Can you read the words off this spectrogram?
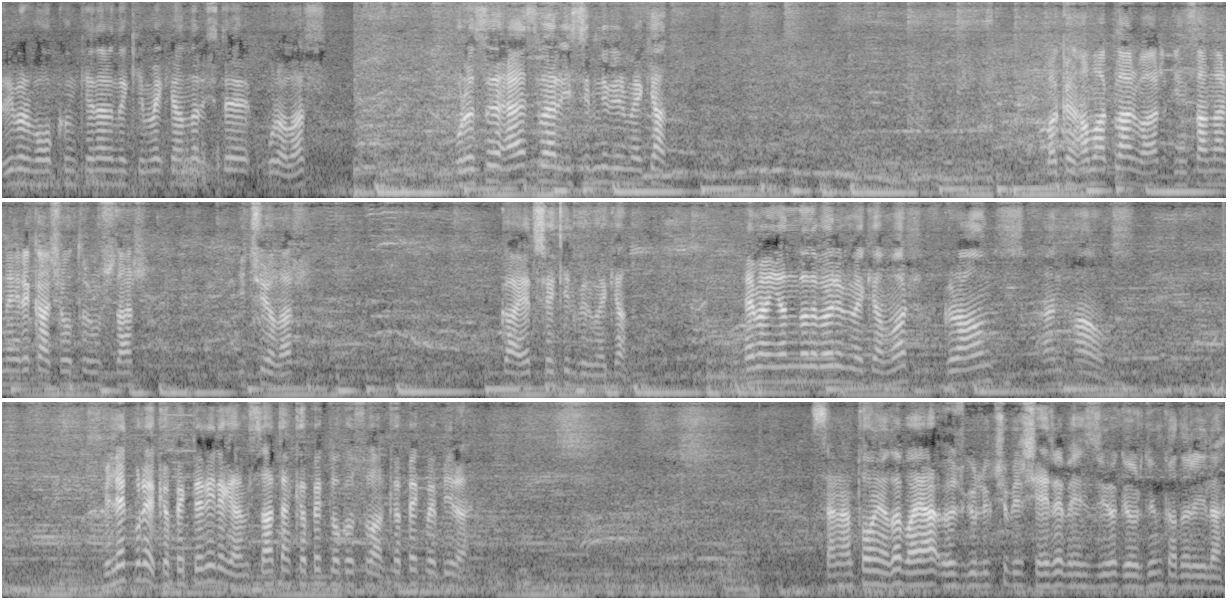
Riverwalk'un kenarındaki mekanlar işte buralar. Burası Elsewhere isimli bir mekan. Bakın hamaklar var. İnsanlar nehre karşı oturmuşlar. içiyorlar. Gayet şekil bir mekan. Hemen yanında da böyle bir mekan var. Grounds and Hounds. Millet buraya köpekleriyle gelmiş. Zaten köpek logosu var. Köpek ve bira. San Antonio'da bayağı özgürlükçü bir şehre benziyor gördüğüm kadarıyla.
